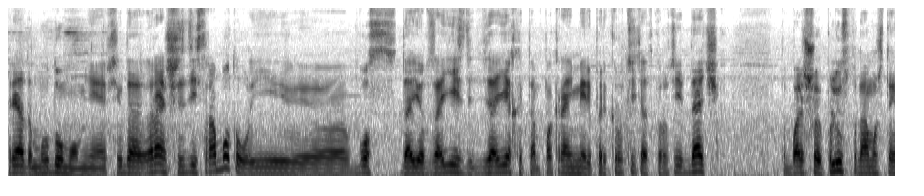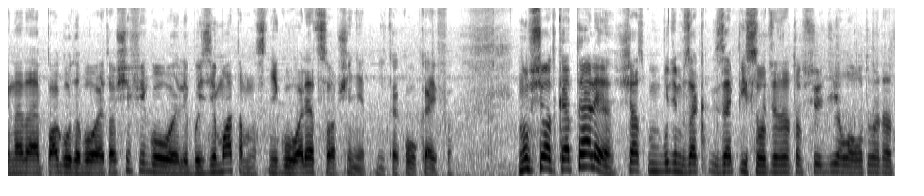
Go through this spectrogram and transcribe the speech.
Рядом у дома у меня я всегда раньше здесь работал, и э, босс дает заездить, заехать там, по крайней мере, прикрутить, открутить датчик. Это большой плюс, потому что иногда погода бывает вообще фиговая, либо зима, там на снегу валяться вообще нет никакого кайфа. Ну все, откатали. Сейчас мы будем записывать это все дело вот в этот,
